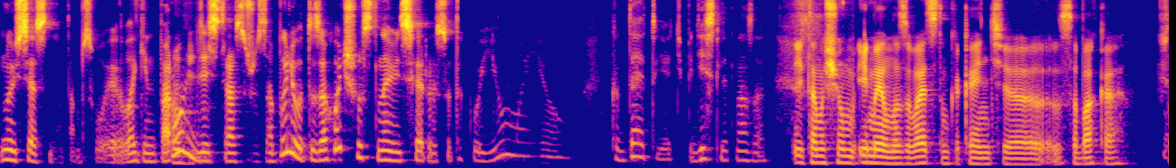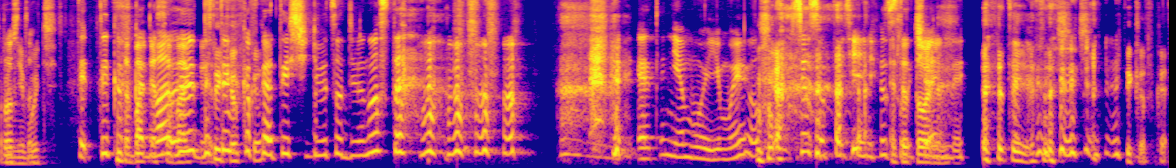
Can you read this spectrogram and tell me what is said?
ну, естественно, там свой логин, пароль, 10 раз уже забыли. Вот ты захочешь установить сервис, и такой, ё-моё, когда это я, типа, 10 лет назад. И там еще имейл называется, там какая-нибудь э, собака, что-нибудь. Ты, тыковка, собака, собака. тыковка 1990. Это не мой имейл. Все совпадения случайные. Это я. Тыковка.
